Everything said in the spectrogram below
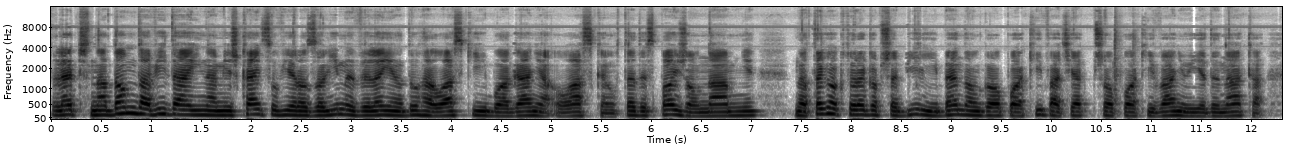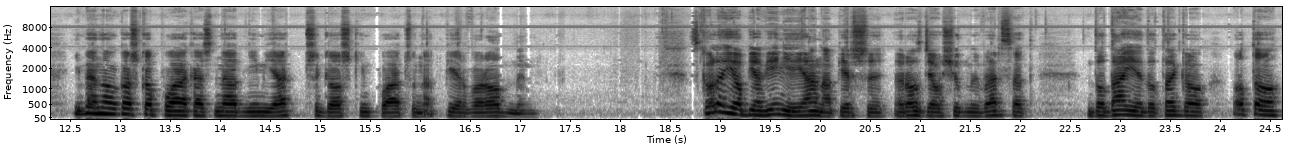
Lecz na dom Dawida i na mieszkańców Jerozolimy wyleję ducha łaski i błagania o łaskę. Wtedy spojrzą na mnie, na tego, którego przebili i będą go opłakiwać jak przy opłakiwaniu jedynaka i będą gorzko płakać nad nim jak przy gorzkim płaczu nad pierworodnym. Z kolei objawienie Jana, pierwszy rozdział, siódmy werset, dodaje do tego, oto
